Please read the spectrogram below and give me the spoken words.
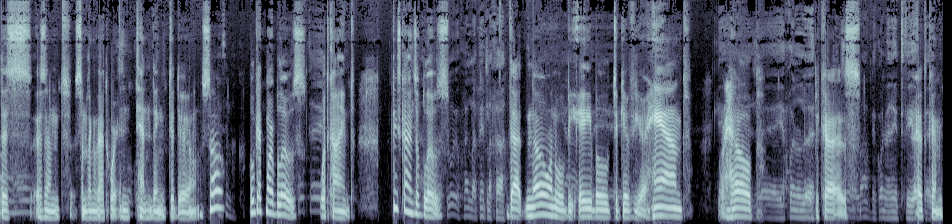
This isn't something that we're intending to do. So we'll get more blows. What kind? These kinds of blows that no one will be able to give you a hand or help because it can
